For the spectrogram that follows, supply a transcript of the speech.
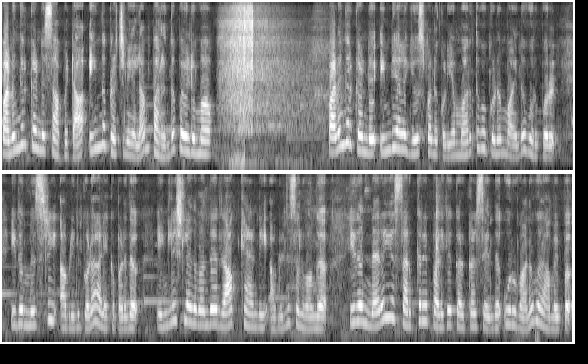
பனங்கற்கண்டு சாப்பிட்டா இந்த பிரச்சனையெல்லாம் பறந்து போயிடுமா? பனங்கற்கண்டு இந்தியாவில் யூஸ் பண்ணக்கூடிய மருத்துவ குணம் வாய்ந்த ஒரு பொருள். இது மிஸ்ட்ரி அப்படின்னு கூட அழைக்கப்படுது. இங்கிலீஷ்ல இது வந்து ராக் கேண்டி அப்படின்னு சொல்லுவாங்க. இது நிறைய சர்க்கரை படிக கற்கள் சேர்ந்து உருவான ஒரு அமைப்பு.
